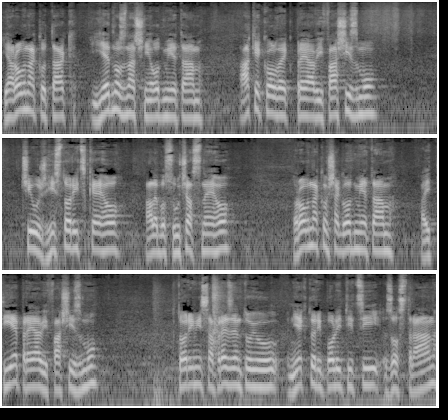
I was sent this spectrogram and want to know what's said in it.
Ja rovnako tak jednoznačne odmietam akékoľvek prejavy fašizmu, či už historického alebo súčasného. Rovnako však odmietam aj tie prejavy fašizmu, ktorými sa prezentujú niektorí politici zo strán,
